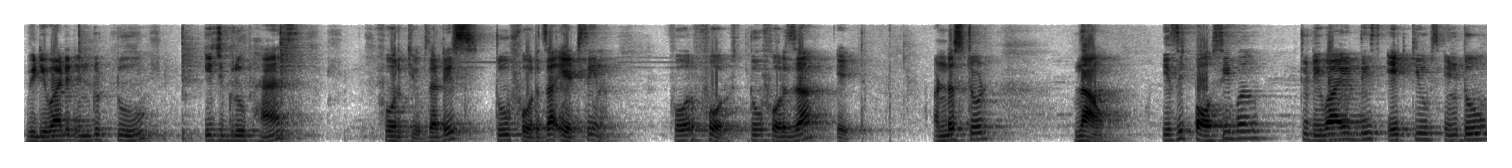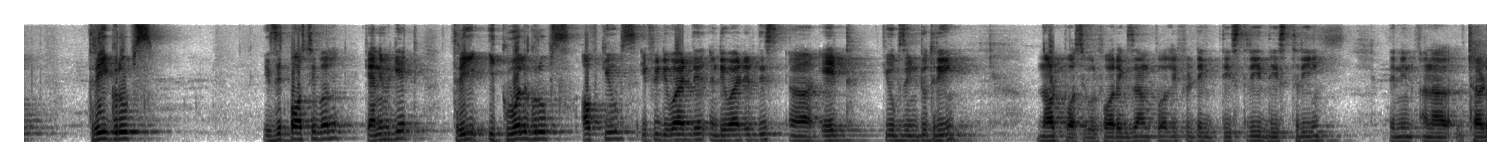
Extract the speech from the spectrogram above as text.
we divided into two each group has 4 cubes. That is 2 4 is 8 see na? 4 4 2 4 is 8 understood? Now is it possible to divide these 8 cubes into 3 groups? Is it possible? Can we get 3 equal groups of cubes? If you divide the, divided this uh, 8 cubes into 3 not possible. For example if you take these 3 these 3 then in another third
